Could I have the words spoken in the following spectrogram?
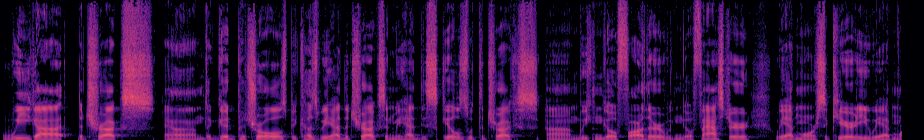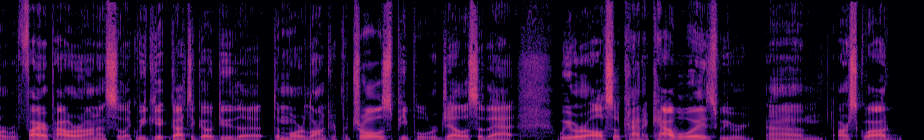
we got the trucks, um, the good patrols because we had the trucks and we had the skills with the trucks. Um, we can go farther, we can go faster. We had more security, we had more firepower on us. So like we get, got to go do the the more longer patrols. People were jealous of that. We were also kind of cowboys. We were um, our squad.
